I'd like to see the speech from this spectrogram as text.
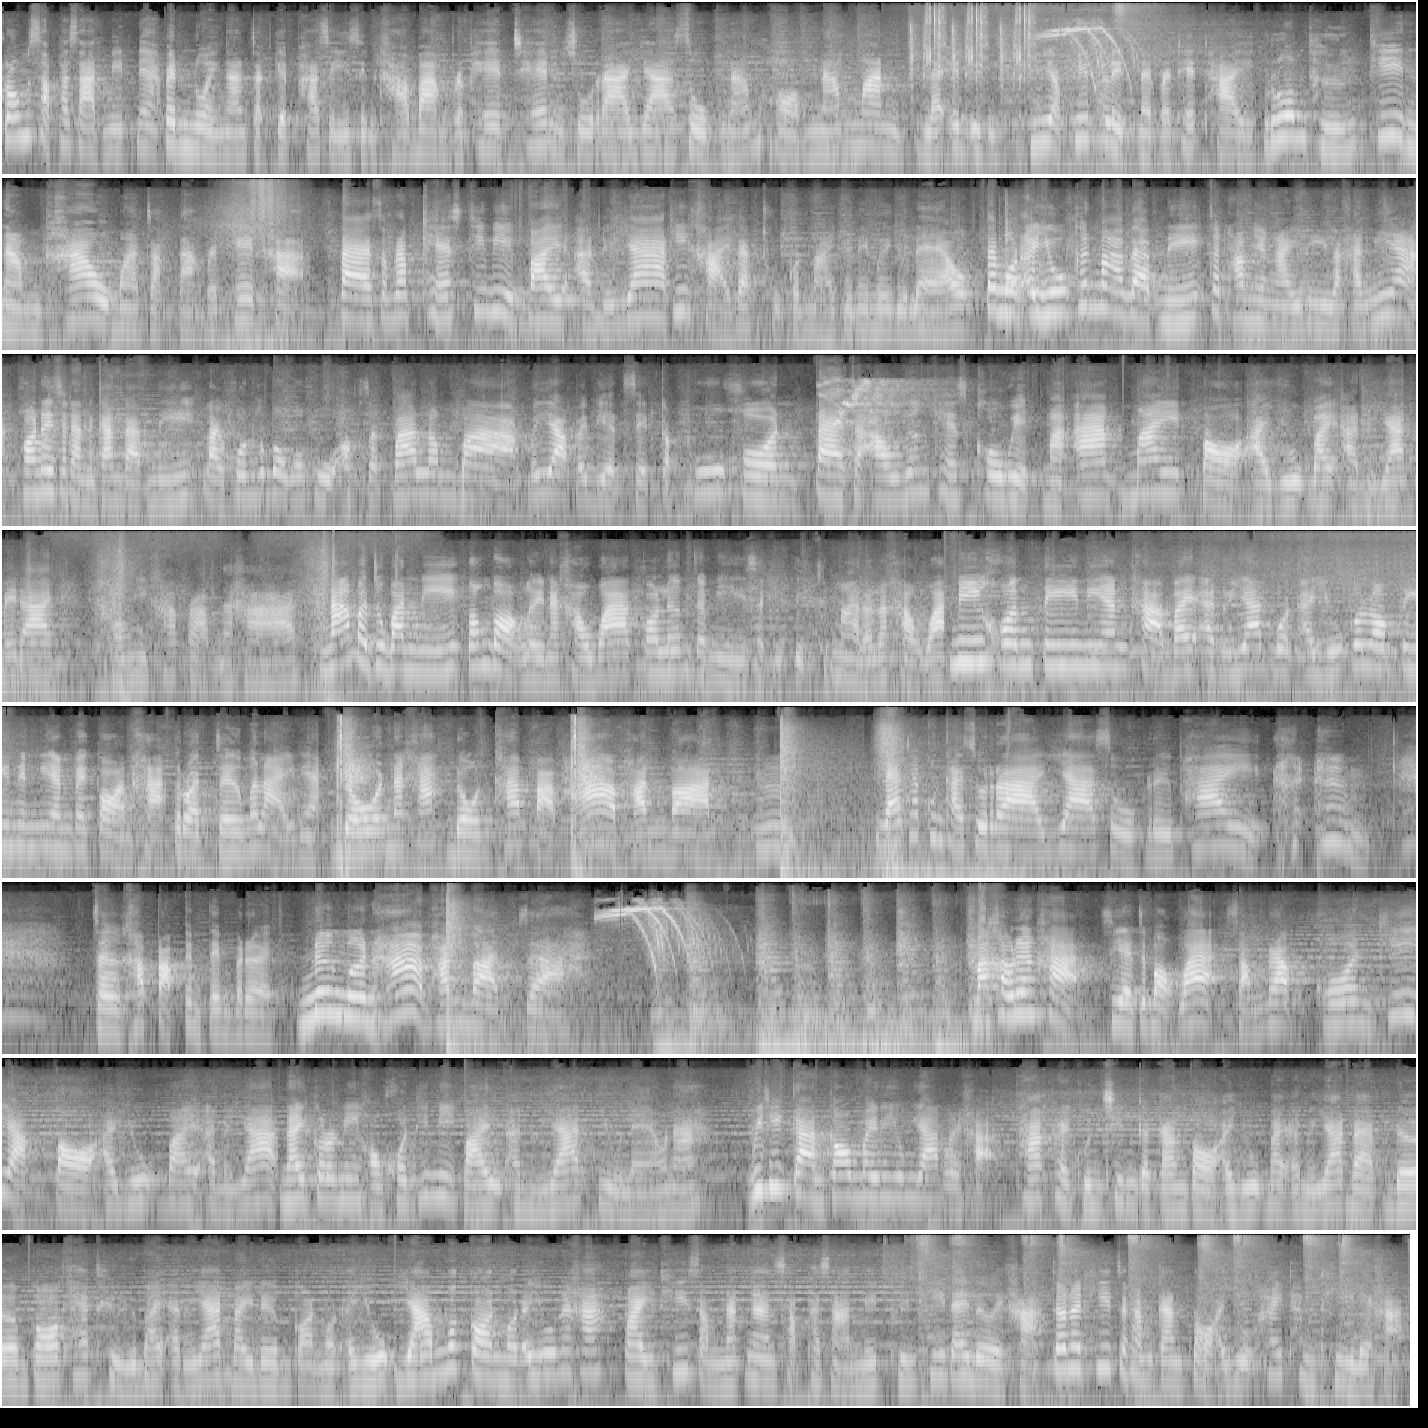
กรมสรรพสามิตเนี่ยเป็นหน่วยงานจัดเก็บภาษีสินค้าบางประเภท เช่น สุรายาสูบน้ำหอมน้ำมัน และอื่นๆอีกเพียบที่ผลิตในประเทศไทย รวมถึงที่นำเข้ามาจากต่างประเทศค่ะ แต่สำหรับเคสที่มีใบอนุญาตที่ขายแบบถูกกฎหมายอยู่ในมืออยู่แล้ว แต่หมดอายุขึ้นมาแบบนี้จะทำยังไงดีล่ะคะเนี่ยพราะในสถานการณ์แบบนี้ หลายคนก็บอกว่าโหออกจากบ้านลำบาก ไม่อยากไปเบียดเสร็จกับผู้คน แต่จะเอาเรื่องเคสโควิดมาอ้างไม่ต่ออายุใบอนุญาตไม่ได้ เขามีค่าปรับนะคะ ณ ปัจจุบันนี้ต้องบอกเลยนะคะว่าก็เริ่มจะมีสถิติขึ้นมาแล้วนะคะว่า มีคนตีเนียนค่ะใบอนุญาตหมดอายุก็ลองตีเนียนๆไปก่อนค่ะ ตรวจเจอเมื่อไหร่เนี่ยโดนนะคะ โดนค่าปรับ5,000 บาท และถ้าคุณขายสุรายาสูบหรือไพ่ เจอค่าปรับเต็ม ๆ ไปเลย 15,000 บาทจ้ะมาเข้าเรื่องค่ะ เสียจะบอกว่าสำหรับคนที่อยากต่ออายุใบอนุญาต ในกรณีของคนที่มีใบอนุญาตอยู่แล้วนะ วิธีการก็ไม่ได้ยุ่งยากเลยค่ะ ถ้าใครคุ้นชินกับการต่ออายุใบอนุญาตแบบเดิม ก็แค่ถือใบอนุญาตใบเดิมก่อนหมดอายุ ย้ำว่าก่อนหมดอายุนะคะ ไปที่สำนักงานสรรพสานมิตพื้นที่ได้เลยค่ะ เจ้าหน้าที่จะทำการต่ออายุให้ทันทีเลยค่ะ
